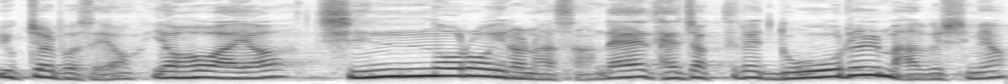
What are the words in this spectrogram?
6절 보세요. 여호와여 진노로 일어나서 내 대적들의 노를 막으시며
